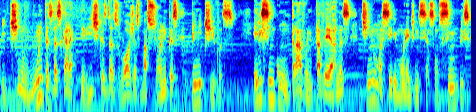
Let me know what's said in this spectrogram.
e tinham muitas das características das lojas maçônicas primitivas. Eles se encontravam em tavernas, tinham uma cerimônia de iniciação simples,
